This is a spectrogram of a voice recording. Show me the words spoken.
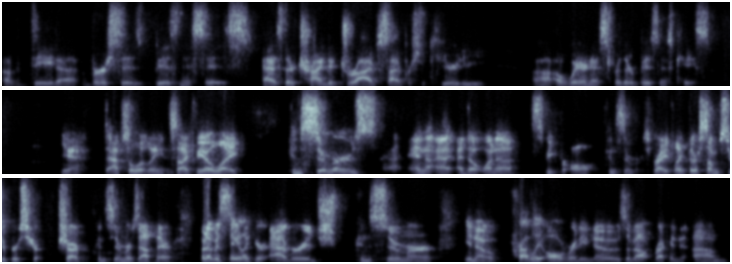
of data versus businesses as they're trying to drive cybersecurity uh, awareness for their business case. Yeah, absolutely. So I feel like consumers, and I, I don't want to speak for all consumers, right? Like there's some super sh- sharp consumers out there, but I would say like your average consumer, you know, probably already knows about um,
